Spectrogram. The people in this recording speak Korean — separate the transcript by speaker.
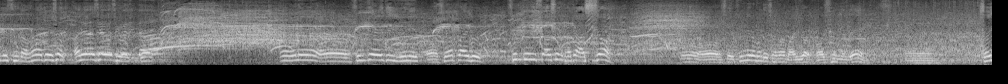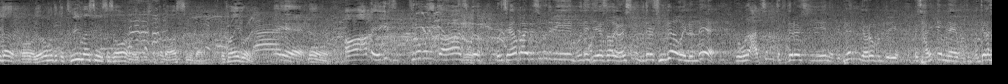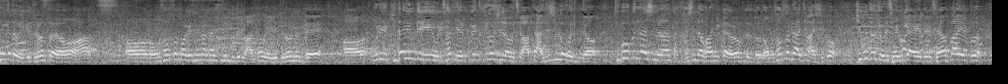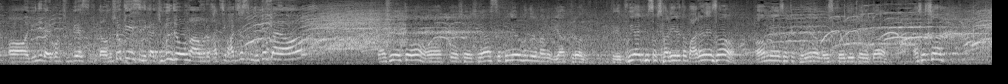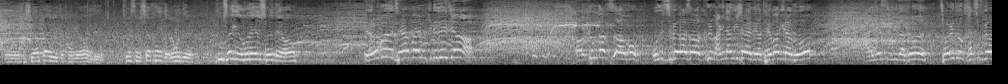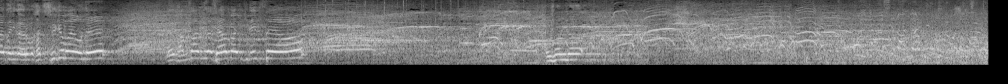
Speaker 1: 인사드리겠습니다. 하나, 둘, 셋. 안녕하세요, 지원입니다. 네, 오늘, 어, zinc 유닛, 어, 제압5 쇼케이스 하신 거 다들 아시죠? 네, 어, 저희 팬 여러분들 정말 많이 와- 와주셨는데, 어, 저희가, 어, 여러분들께 드릴 말씀이 있어서 네, 이렇게 잠깐 나왔습니다. 어, 광희 군.
Speaker 2: 예.
Speaker 1: 네.
Speaker 2: 아, 아까 얘기를 드- 들어보니까 지금 우리 제아파이브 친구들이 무대 뒤에서 열심히 무대를 준비하고 있는데 그 오늘 아침부터 기다려주신 우리 팬 여러분들이 그 자리 때문에 무슨 문제가 생겼다고 얘기를 들었어요. 아, 어, 너무 섭섭하게 생각하시는 분들이 많다고 얘기 들었는데 어, 우리 기자님들이 우리 사진 예쁘게 찍어주려고 지금 앞에 앉으신 거거든요. 두곡 끝나시면 다 가신다고 하니까 여러분들도 너무 섭섭해하지 마시고 기분 좋게 우리 제국의 아이들 제아파이브 어, 유닛 앨범 준비했으니까 오늘 쇼케이스니까 기분 좋은 마음으로 같이 봐주셨으면 좋겠어요.
Speaker 1: 나중에 또, 어, 또 저희 제아스 팬 여러분들만을 위한 그런 되게 VIP석 자리를 또 마련해서 아홉 명이서 또 공연한 모습 보여드릴 테니까 아셨죠? 네, 이제 제아5 이제 공연 이제 좀 있으면 시작하니까 여러분들 힘차게 응원해 주셔야 돼요.
Speaker 2: 여러분 제아파이브 기대되죠? 어, 큰 박수하고 오늘 집에 가서 글 많이 남기셔야 돼요. 대박이라고. 알겠습니다. 그러면 저희도 같이 구경할 거니까 여러분 같이 즐겨봐요 오늘. 네 감사합니다. 제아파이브 기대해주세요.
Speaker 1: 감사합니다.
